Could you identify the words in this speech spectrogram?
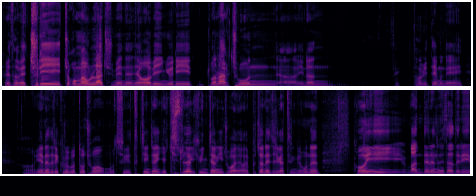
그래서 매출이 조금만 올라주면은 영업이익률이 워낙 좋은 어, 이런 섹터이기 때문에 어, 얘네들이 그리고 또 좋아 뭐 지- 특징적인 게 기술력이 굉장히 좋아요. F전해질 같은 경우는 거의 만드는 회사들이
